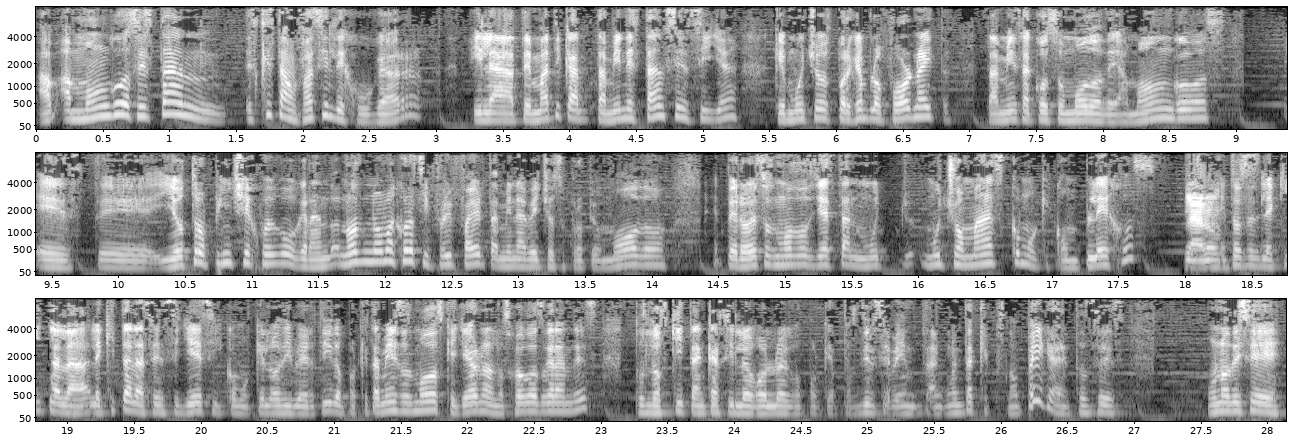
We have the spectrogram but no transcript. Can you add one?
Among Us es tan. Es que es tan fácil de jugar. Y la temática también es tan sencilla que muchos, por ejemplo, Fortnite también sacó su modo de Among Us. Este, y otro pinche juego grande. No, no me acuerdo si Free Fire también había hecho su propio modo. Pero esos modos ya están mu- mucho más como que complejos. Claro. Entonces le quita la, le quita la sencillez y como que lo divertido. Porque también esos modos que llegaron a los juegos grandes, pues los quitan casi luego, luego. Porque pues se ven, dan cuenta que pues no pega. Entonces, uno dice,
